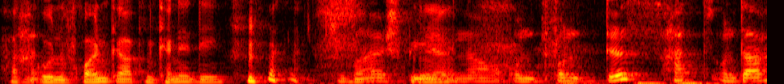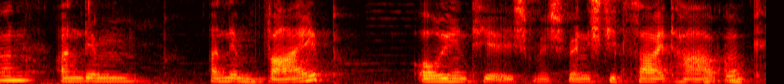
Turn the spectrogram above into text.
Hat einen guten Freund gehabt, einen Kennedy. zum Beispiel, Ja. genau. Und, und das hat, und daran, an dem, an dem Vibe orientiere ich mich, wenn ich die Zeit habe. Okay.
